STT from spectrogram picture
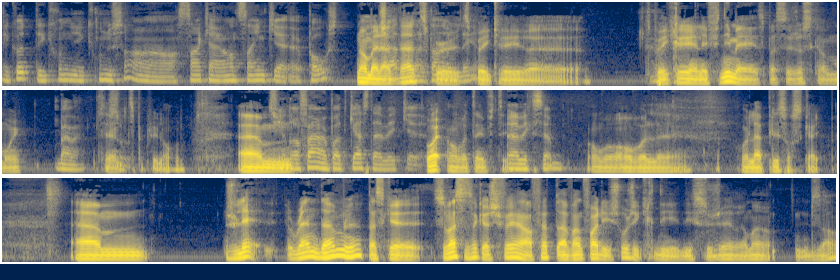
Écoute, écris- écris-nous ça en 145 euh, posts. Non, mais là-dedans, le tu peux, tu peux écrire. euh, tu peux écrire à l'infini, mais c'est pas c'est juste comme moins. Ben ouais. C'est un sûr. petit peu plus long. Euh, Tu viendras faire un podcast avec, euh, ouais, on va t'inviter. avec Seb. On va, on va l'appeler sur Skype. Euh, je voulais random, là, parce que souvent c'est ça que je fais, en fait, avant de faire des shows, j'écris des, des sujets vraiment bizarres.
